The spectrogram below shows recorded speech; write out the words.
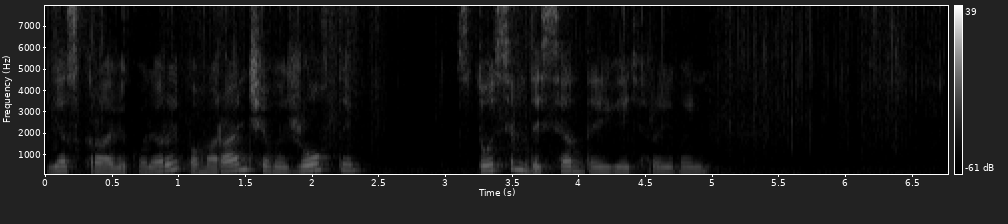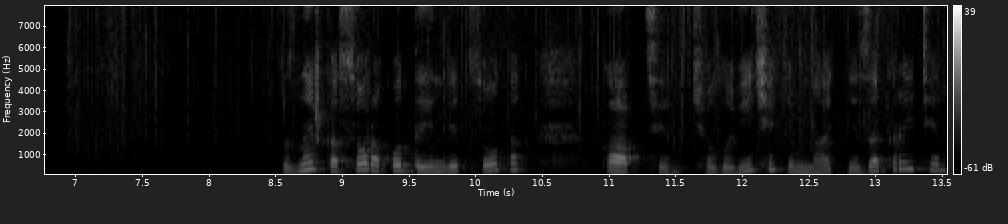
Яскраві кольори, помаранчевий, жовтий. 179 гривень. Знижка 41%. Капці чоловічі кімнатні закриті.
